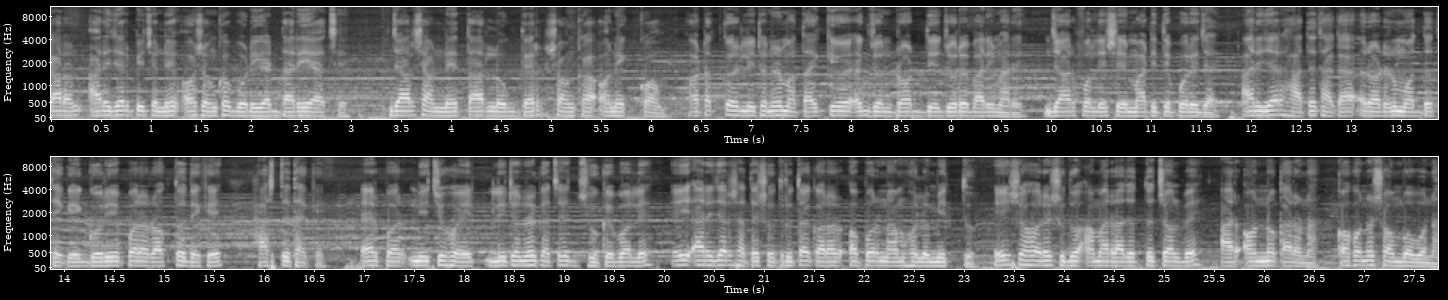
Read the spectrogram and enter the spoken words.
কারণ আরিজার পিছনে অসংখ্য বডিগার্ড দাঁড়িয়ে আছে, যার সামনে তার লোকদের সংখ্যা অনেক কম। হঠাৎ করে লিটনের মাথায় কেউ একজন রড দিয়ে জোরে বাড়ি মারে, যার ফলে সে মাটিতে পড়ে যায়। আরিজার হাতে থাকা রডের মধ্য থেকে গড়িয়ে পড়া রক্ত দেখে হাসতে থাকে। এরপর নিচু হয়ে লিটনের কাছে ঝুঁকে বলে, এই আরিজার সাথে শত্রুতা করার অপর নাম হলো মৃত্যু। এই শহরে শুধু আমার রাজত্ব চলবে আর অন্য কারও না, কখনো সম্ভব না।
